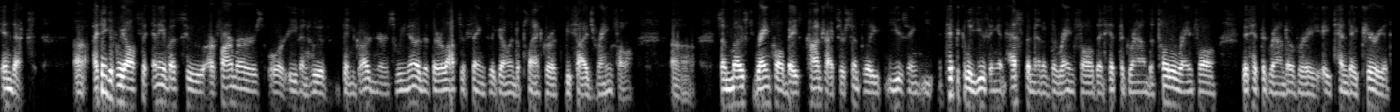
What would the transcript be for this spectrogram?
index. Uh, I think if we all, any of us who are farmers or even who have been gardeners, we know that there are lots of things that go into plant growth besides rainfall. Uh, so most rainfall-based contracts are simply using, typically using an estimate of the rainfall that hit the ground, the total rainfall that hit the ground over a 10-day period.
